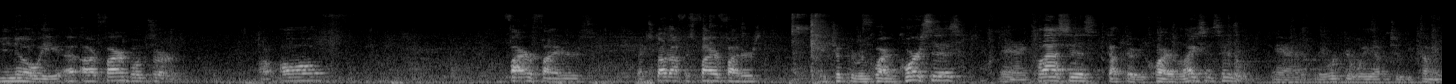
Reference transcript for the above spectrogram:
you know, we, our fireboats are, are all firefighters that start off as firefighters. They took the required courses and classes, got their required licenses, and they work their way up to becoming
